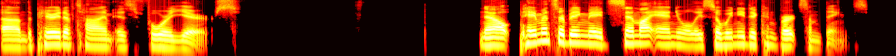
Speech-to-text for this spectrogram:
um, the period of time is four years. Now, payments are being made semi-annually, so we need to convert some things.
